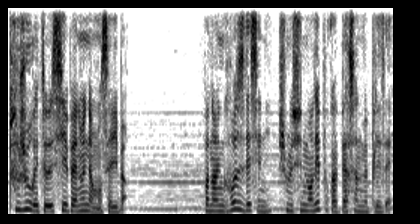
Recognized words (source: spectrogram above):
toujours été aussi épanouie dans mon célibat. Pendant une grosse décennie, je me suis demandé pourquoi personne me plaisait.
